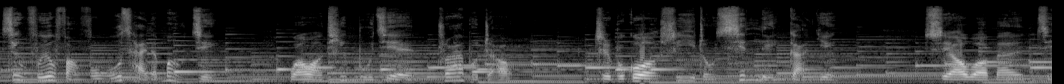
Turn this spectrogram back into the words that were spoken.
幸福又仿佛五彩的梦境，往往听不见抓不着，只不过是一种心灵感应，需要我们及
